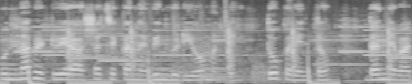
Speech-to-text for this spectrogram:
पुन्हा भेटूया अशाच एका नवीन व्हिडिओमध्ये तोपर्यंत धन्यवाद.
